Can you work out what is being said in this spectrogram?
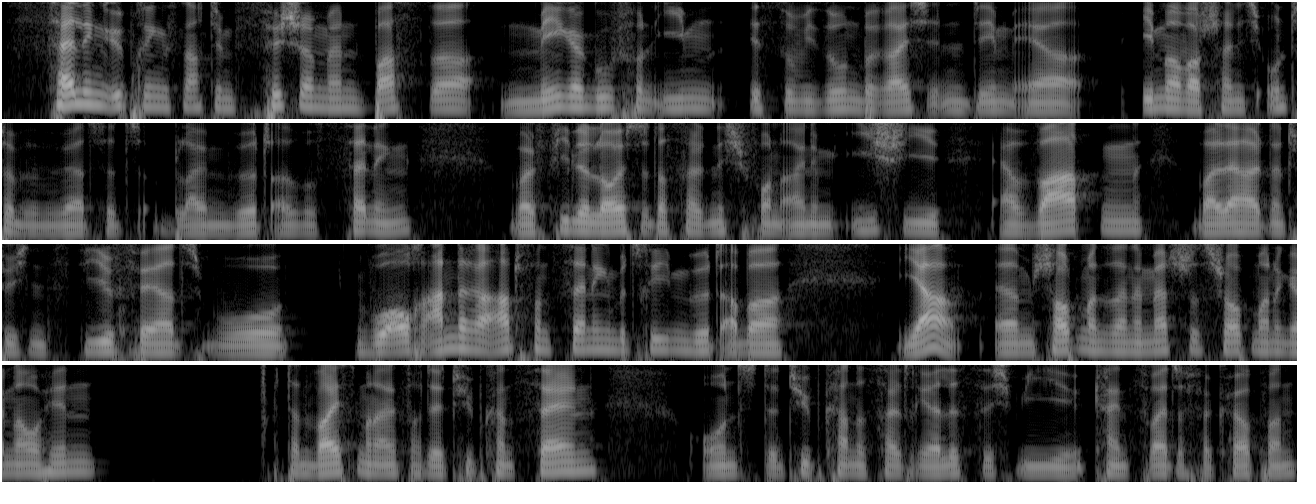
Selling übrigens nach dem Fisherman Buster, mega gut von ihm, ist sowieso ein Bereich, in dem er immer wahrscheinlich unterbewertet bleiben wird, also Selling, weil viele Leute das halt nicht von einem Ishii erwarten, weil er halt natürlich einen Stil fährt, wo, wo auch andere Art von Selling betrieben wird, aber ja, ähm, schaut man seine Matches, schaut man genau hin, dann weiß man einfach, der Typ kann sellen und der Typ kann es halt realistisch wie kein zweiter verkörpern.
